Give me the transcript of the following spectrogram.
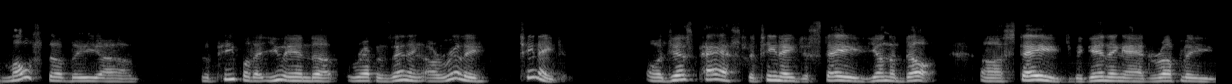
most of the uh, the people that you end up representing are really teenagers or just past the teenager stage, young adult uh, stage, beginning at roughly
